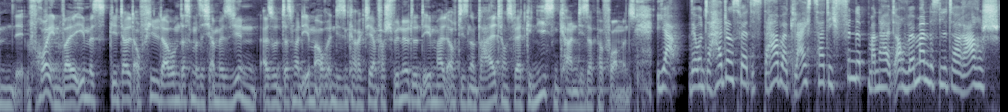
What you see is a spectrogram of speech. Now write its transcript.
äh, freuen, weil eben es geht halt auch viel darum, dass man sich amüsieren, also dass man eben auch in diesen Charakteren verschwindet und eben halt auch diesen Unterhaltungswert genießen kann dieser Performance. Ja, der Unterhaltungswert ist da, aber gleichzeitig findet man halt auch, wenn man das literarisch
